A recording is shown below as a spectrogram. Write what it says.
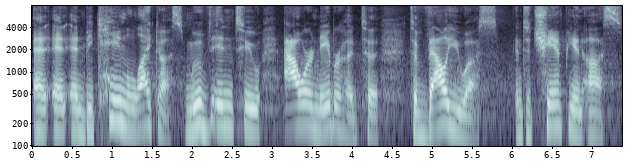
And, and, and became like us, moved into our neighborhood to, to value us, and to champion us.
